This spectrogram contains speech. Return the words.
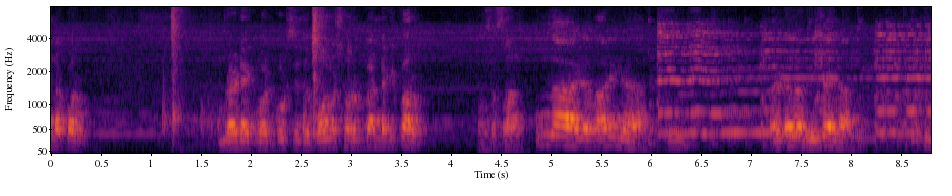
গানটা পারো। আমরা এটা একবার করছি যে বলো স্বরূপ গানটা কি পারো? না এটা পারি না। এটা হলো বিজয় গান। কি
